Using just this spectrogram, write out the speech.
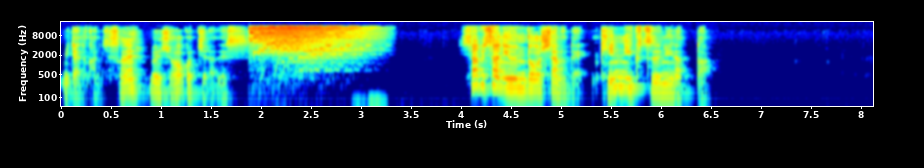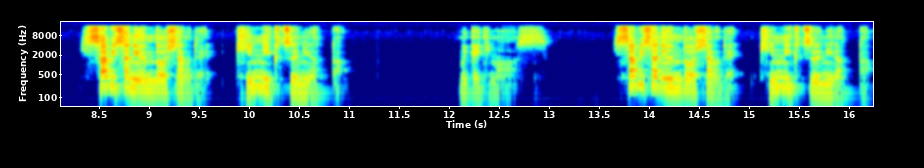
みたいな感じですかね。文章はこちらです。久々に運動したので筋肉痛になった。久々に運動したので筋肉痛になった。もう一回いきます。久々に運動したので筋肉痛になった。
